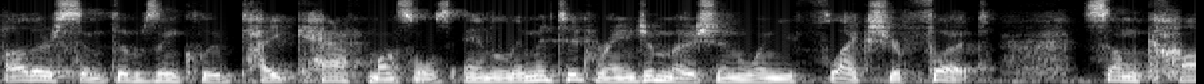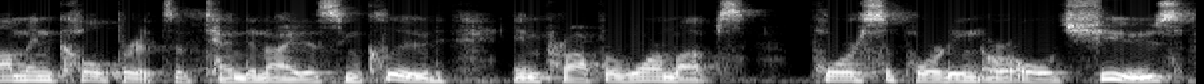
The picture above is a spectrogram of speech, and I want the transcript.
Other symptoms include tight calf muscles and limited range of motion when you flex your foot. Some common culprits of tendonitis include improper warm ups, poor supporting or old shoes,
